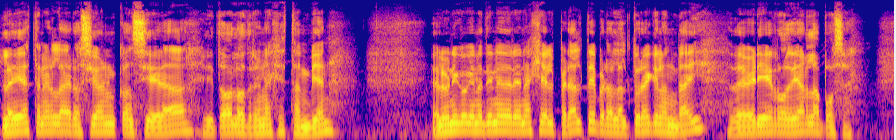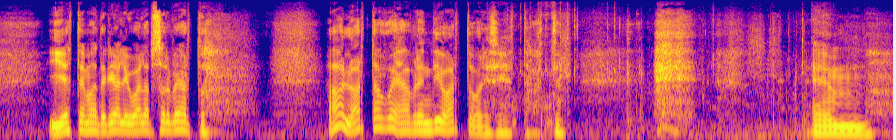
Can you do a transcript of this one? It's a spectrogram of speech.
La idea es tener la erosión considerada y todos los drenajes también. El único que no tiene drenaje es el peralte, pero a la altura que lo andáis debería rodear la poza. Y este material igual absorbe harto. Ah, lo harto, wey, he aprendido harto parece esta cuestión.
